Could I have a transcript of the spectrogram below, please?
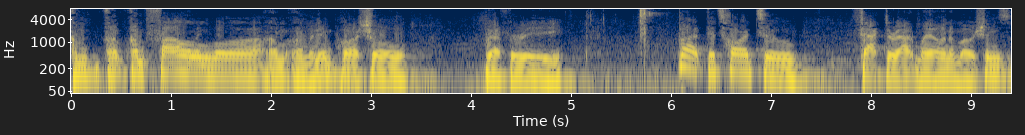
I'm I'm, I'm following law. I'm, I'm an impartial referee, but it's hard to factor out my own emotions.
